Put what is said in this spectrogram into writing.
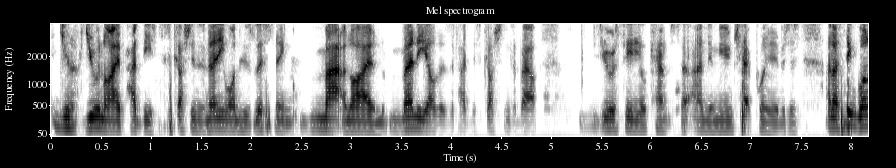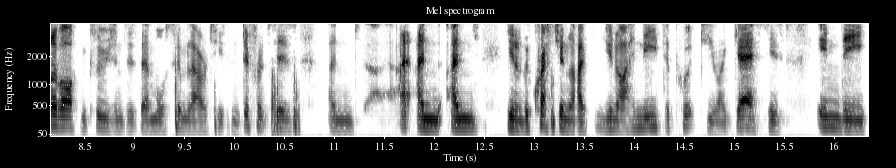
you know, you and I have had these discussions, and anyone who's listening, Matt and I and many others have had discussions about urothelial cancer and immune checkpoint inhibitors. And I think one of our conclusions is there are more similarities than differences. And uh, and and you know, the question I you know I need to put to you, I guess, is in the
